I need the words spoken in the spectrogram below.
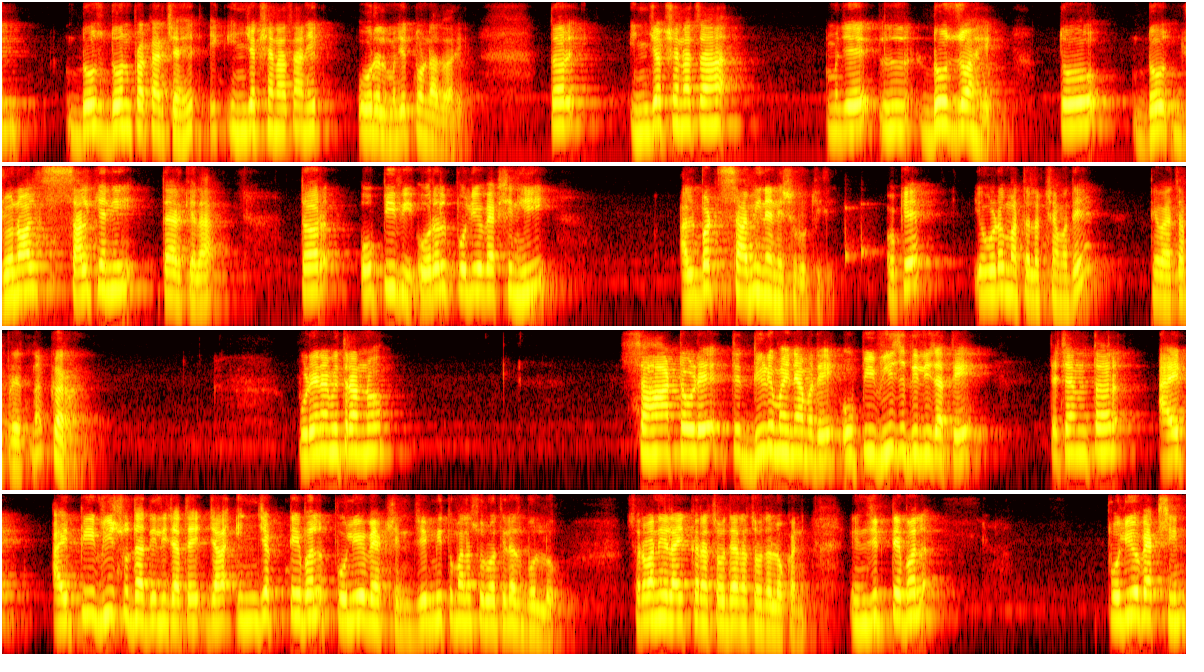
डोस दोन प्रकारचे आहेत. एक इंजेक्शनाचा आणि एक ओरल म्हणजे तोंडाद्वारे. तर इंजेक्शनाचा म्हणजे ल डोस जो आहे तो डो जोनॉल साल्क यांनी तयार केला. तर O P V oral polio vaccine ही अल्बर्ट साबिन यांनी सुरू केली. ओके? एवढं मात्र लक्षामध्ये ठेवायचा प्रयत्न करा. पुढे ना मित्रांनो सहा आठवडे ते दीड महिन्यामध्ये ओ पी व्हीज दिली जाते. त्याच्यानंतर आय आय पी व्ही सुद्धा दिली जाते ज्याला इंजेक्टेबल पोलिओ व्हॅक्सिन जे मी तुम्हाला सुरुवातीलाच बोललो. सर्वांनी लाईक करा चौदाला चौदा लोकांनी. इंजेक्टेबल पोलिओ व्हॅक्सिन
